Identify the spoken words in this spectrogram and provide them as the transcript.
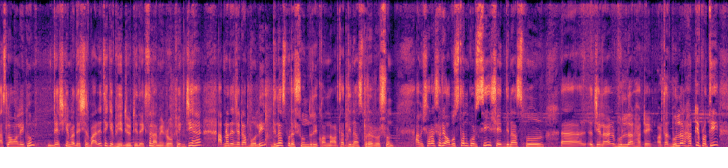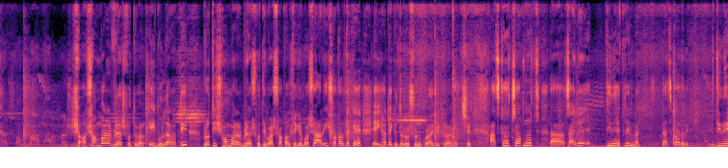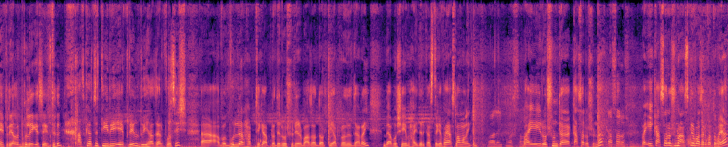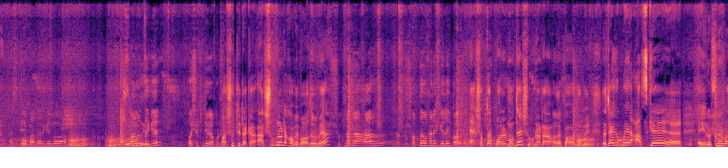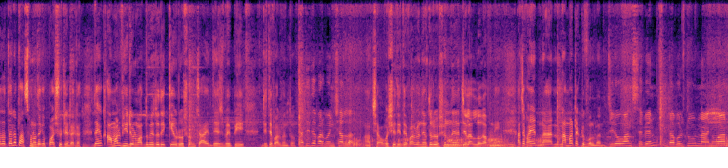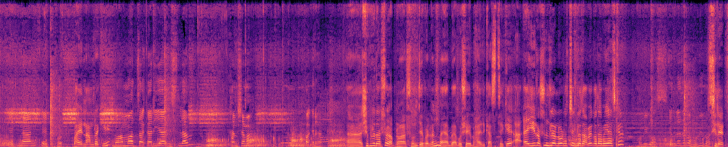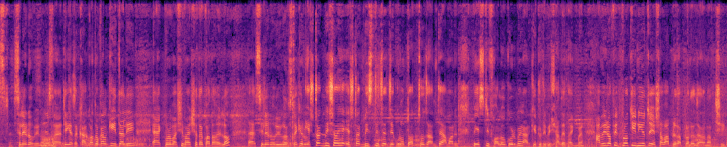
আসসালামু আলাইকুম। দেশ কিংবা দেশের বাইরে থেকে ভিডিওটি দেখছেন আমি রফিক। জি হ্যাঁ আপনাদের যেটা বলি, দিনাজপুরের সুন্দরী কন্যা, অর্থাৎ দিনাজপুরের রসুন। আমি সরাসরি অবস্থান করছি সেই দিনাজপুর জেলার ভুল্লার হাটে অর্থাৎ ভুল্লার হাটটি প্রতি সোমবার আর বৃহস্পতিবার। এই ভুল্লার হাটটি প্রতি সোমবার আর বৃহস্পতিবার সকাল থেকে বসে, আর এই সকাল থেকে এই হাটে কিন্তু রসুন ক্রয় বিক্রয় হচ্ছে। আজকে হচ্ছে আপনার চাইলে তিনে এপ্রিল না আজ কয় তারিখ তিনে এপ্রিল ভুলে গেছি একটু আজকে হচ্ছে তিনই এপ্রিল দুই হাজার পঁচিশ। ভুল্লার হাট থেকে আপনাদের রসুনের বাজার দরটি আপনাদের জানাই। ব্যবসায়ী ভাইদের কাছ থেকে। ভাই আসসালাম আলাইকুম। ভাই এই রসুনটা কাঁচা রসুন না? কাঁচা রসুন। ভাই এই কাঁচা রসুন আজকের বাজার কত ভাইয়া? আজকে বাজার গেল আপনার থেকে পঁয়ষট্টি টাকা পড়বে। বাষট্টি টাকা। আর শুকনোটা কবে পাওয়া যাবে ভাইয়া? শুকনাটা আর সপ্তাহখানে গেলেই পাওয়া যাবে। এক সপ্তাহ পরের মধ্যে শুকনোটা আমাদের পাওয়া যাবে। তো যাই হোক ভাইয়া আজকে এই রসুনের বাজার তাহলে পাঁচপন্ন থেকে পঁয়ষট্টি টাকা। যাই হোক আমার ভিডিওর মাধ্যমে যদি কেউ রসুন চায় দেশব্যাপী দিতে পারবেন তো? হ্যাঁ দিতে পারব ইনশাল্লাহ। আচ্ছা অবশ্যই দিতে পারবেন যেহেতু রসুনের জেলার লোক আপনি। আচ্ছা ভাইয়ের নাম্বারটা একটু বলবেন। Zero one seven double two nine one eight nine eight four. ভাইয়ের নামটা কি? মোহাম্মদ জাকারিয়া ইসলাম। খানসামা পাকেরহাট। সুপ্রিয় দর্শক আপনারা শুনতে পেলেন ব্যবসায়ী ভাইয়ের কাছ থেকে। এই রসুনগুলো লোড হচ্ছে এগুলো যাবে কোথায় ভাই আজকে? সিলেট সিলেট হবিগঞ্জ। হ্যাঁ ঠিক আছে। কা- গতকালকে ইতালি এক প্রবাসী ভাইয়ের সাথে কথা হলো সিলেট হবিগঞ্জ থেকে। স্টক বিষয়ে স্টক বিজনেসের যে কোনো তথ্য জানতে আমার পেজটি ফলো করবেন আর কেটু টিভির সাথে থাকবেন। আমি রফিক প্রতিনিয়ত এসব আপডেট আপনাদের জানাচ্ছি।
